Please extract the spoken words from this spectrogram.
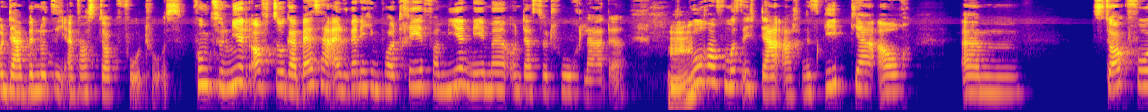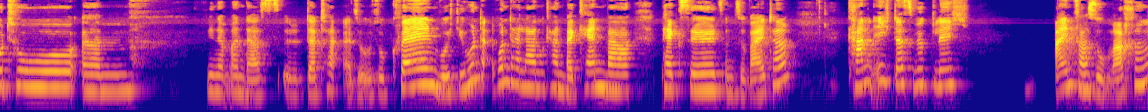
und da benutze ich einfach Stockfotos. Funktioniert oft sogar besser, als wenn ich ein Porträt von mir nehme und das dort hochlade. Mhm. Worauf muss ich da achten? Es gibt ja auch ähm, Stockfoto, ähm, wie nennt man das? Äh, Datei, also so Quellen, wo ich die runterladen kann, bei Canva, Pexels und so weiter. Kann ich das wirklich einfach so machen?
